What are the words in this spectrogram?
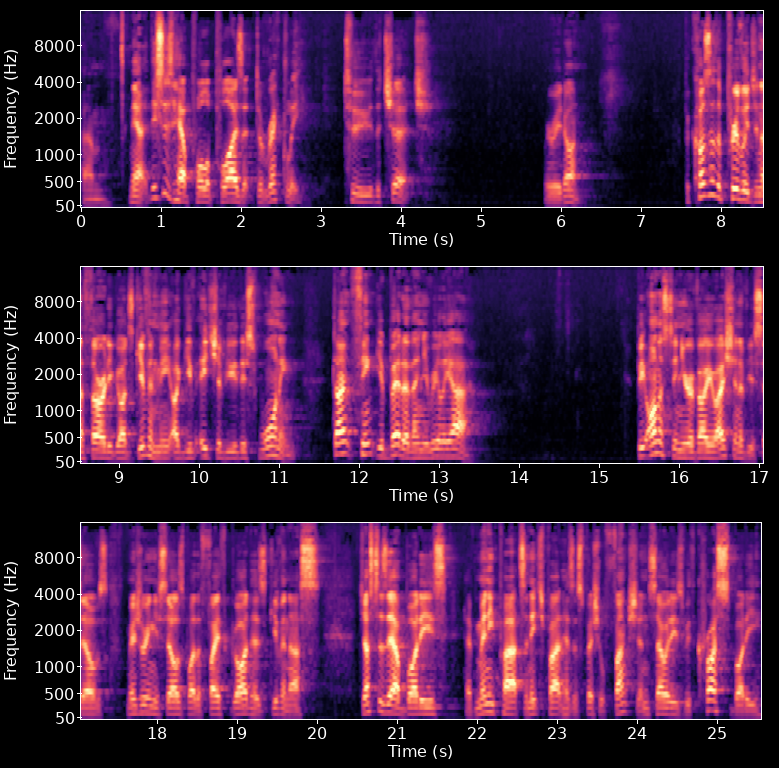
Um, now, this is how Paul applies it directly to the church. We read on. Because of the privilege and authority God's given me, I give each of you this warning. Don't think you're better than you really are. Be honest in your evaluation of yourselves, measuring yourselves by the faith God has given us. Just as our bodies have many parts and each part has a special function, so it is with Christ's body.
